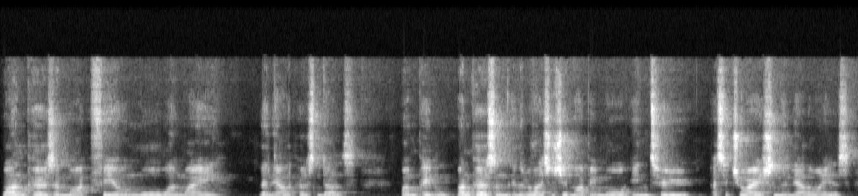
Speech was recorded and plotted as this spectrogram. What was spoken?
one person might feel more one way than the other person does. One people, one person in the relationship might be more into a situation than the other one is.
